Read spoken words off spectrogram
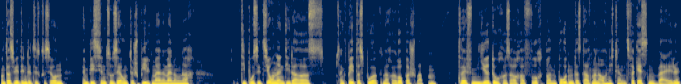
und das wird in der Diskussion ein bisschen zu sehr unterspielt, meiner Meinung nach, die Positionen, die da aus St. Petersburg nach Europa schwappen, treffen hier durchaus auch auf fruchtbaren Boden. Das darf man auch nicht ganz vergessen, weil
